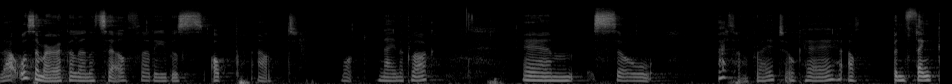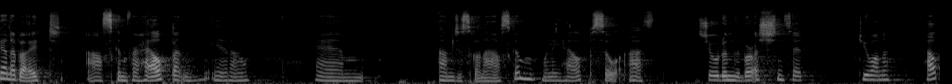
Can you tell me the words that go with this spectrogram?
that was a miracle in itself that he was up at, what, nine o'clock. Um, so I thought, right, okay, I've been thinking about asking for help, and, you know, um, I'm just going to ask him, will he help? So I showed him the brush and said, Do you want to help?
